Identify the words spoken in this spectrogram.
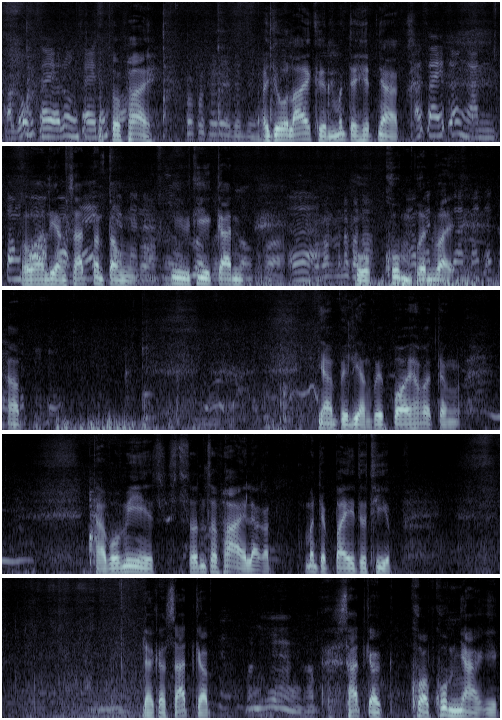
เอาลงใส่เอาลงใส่ทั้งๆตัวพายเขาก็ใช้ได้เดี๋ยว อายุหลายขึ้นมันจะเฮ็ดยากเอาใส่ทั้งอันต้องเพราะว่าเลี้ยงสัตว์มันต้องมีวิธีการเออมันมันผูกคุ้มเพิ่นไว้ครับยามไปเลี้ยงไปปล่อยเขาก็จังถ้าบ่มีสนสะพายแล้วก็มันจะไปตัวทีบแล้วก็สัตว์กับมันแห้ง ครับสัตว์กับควบคุมยากอีก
